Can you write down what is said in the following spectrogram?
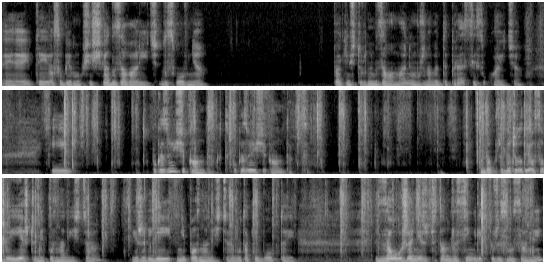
yy, tej osobie mógł się świat zawalić, dosłownie. Po jakimś trudnym załamaniu, może nawet depresji, słuchajcie. I pokazuje się kontakt, pokazuje się kontakt. Dobrze, dlaczego tej osoby jeszcze nie poznaliście? Jeżeli jej nie poznaliście, bo takie było tutaj założenie, że czytam dla singli, którzy są sami.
